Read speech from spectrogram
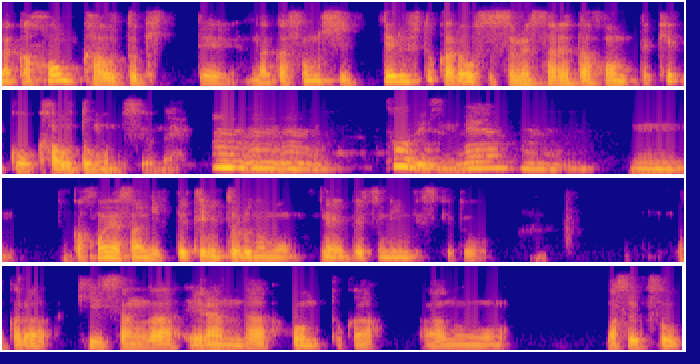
なんか本買うときって、なんかその知ってる人からおすすめされた本って結構買うと思うんですよね。うんうんうん。そうですね。うん。うん。なんか本屋さんに行って手に取るのもね、別にいいんですけど、だから、キーさんが選んだ本とか、あの、まあ、それこそ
